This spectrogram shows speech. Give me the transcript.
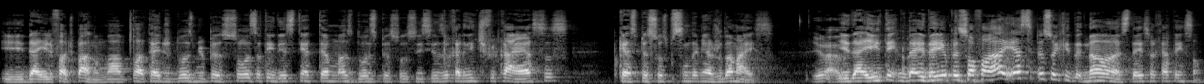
E daí ele fala, tipo, ah, numa plateia de duas mil pessoas, a tendência tem até umas 12 pessoas suicidas, eu quero identificar essas, porque as pessoas precisam da minha ajuda mais. Irado. E daí, tem, daí, daí o pessoal fala, ah, e essa pessoa aqui? Não, não, essa daí só quer atenção.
